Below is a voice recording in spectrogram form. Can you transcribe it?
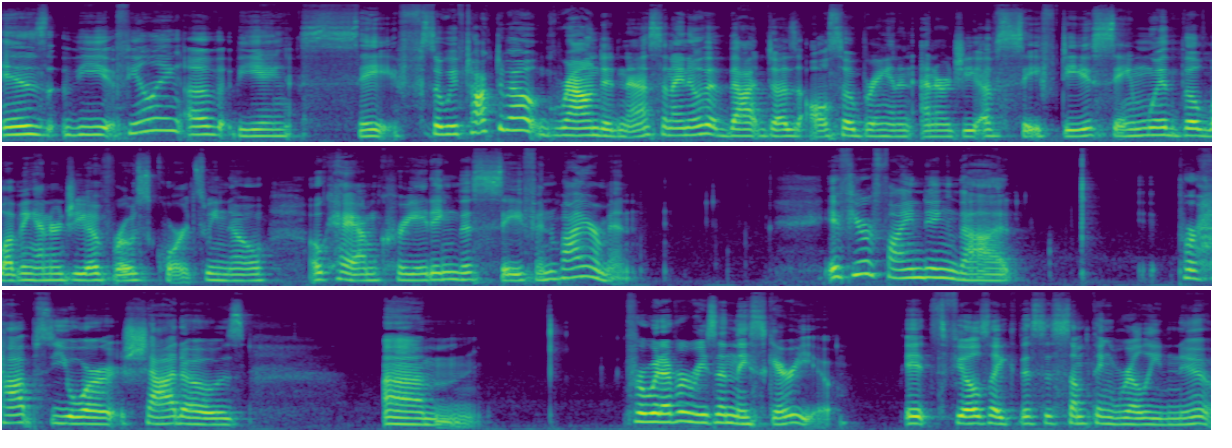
is the feeling of being safe. So we've talked about groundedness, and I know that that does also bring in an energy of safety. Same with the loving energy of rose quartz. We know, okay, I'm creating this safe environment. If you're finding that perhaps your shadows, um, for whatever reason, they scare you, it feels like this is something really new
